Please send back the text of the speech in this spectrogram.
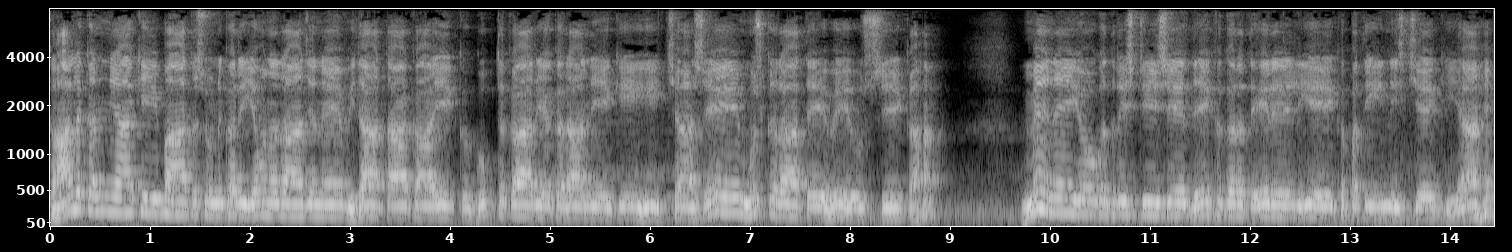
काल कन्या की बात सुनकर यवनराज ने विधाता का एक गुप्त कार्य कराने की इच्छा से मुस्कुराते हुए उससे कहा, मैंने योग दृष्टि से देख कर तेरे लिए एक पति निश्चय किया है।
